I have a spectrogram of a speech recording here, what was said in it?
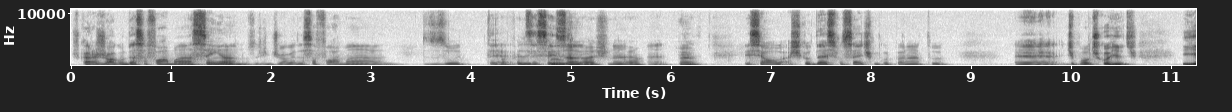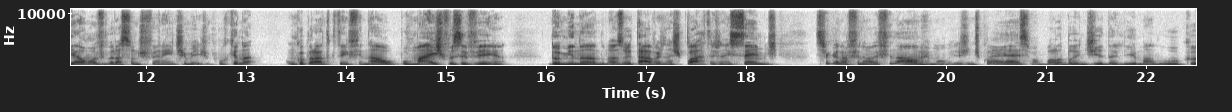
Os caras jogam dessa forma há 100 anos. A gente joga dessa forma há 18, é, Vai fazer 16 15, eu anos, acho, né? É. É. Esse é o, acho que é o 17 campeonato é, de pontos corridos. E é uma vibração diferente mesmo. Porque na, um campeonato que tem final, por mais que você venha dominando nas oitavas, nas quartas, nas semis, chega na final é final, meu irmão. E a gente conhece, uma bola bandida ali, maluca.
